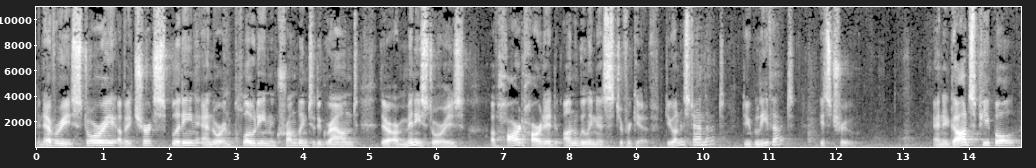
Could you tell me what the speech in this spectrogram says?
in every story of a church splitting and or imploding and crumbling to the ground, there are many stories of hard hearted unwillingness to forgive. Do you understand that? Do you believe that? It's true. And in God's people,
